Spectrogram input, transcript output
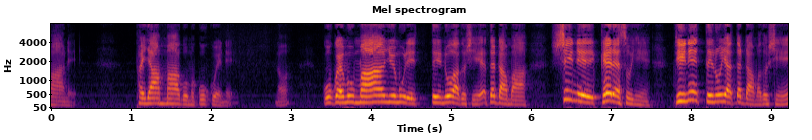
မားနဲ့ဖယားမားကိုမကိုးကွယ်နဲ့နော် ကိုယ်ကွယ်မှုမာယွင်းမှုတွေတင်တို့ရဆိုရှင်အသက်တာမှာရှိနေခဲ့တယ်ဆိုရင်ဒီနေ့တင်တို့ရအသက်တာမှာဆိုရှင်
